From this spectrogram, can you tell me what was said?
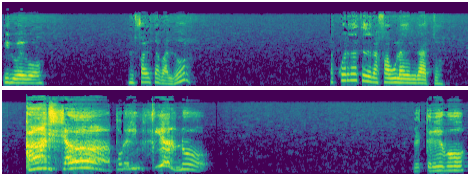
y luego, me falta valor. Acuérdate de la fábula del gato. ¡Calla! ¡Por el infierno! Me atrevo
